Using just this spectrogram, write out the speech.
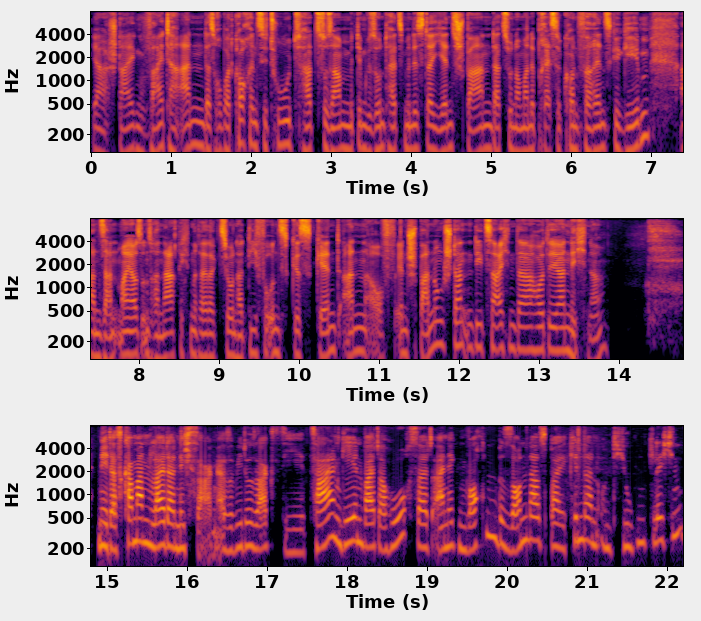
ja, steigen weiter an. Das Robert-Koch-Institut hat zusammen mit dem Gesundheitsminister Jens Spahn dazu nochmal eine Pressekonferenz gegeben. An Sandmeier aus unserer Nachrichtenredaktion hat die für uns gescannt an. Auf Entspannung standen die Zeichen da heute ja nicht, ne? Nee, das kann man leider nicht sagen. Also wie du sagst, die Zahlen gehen weiter hoch seit einigen Wochen, besonders bei Kindern und Jugendlichen.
